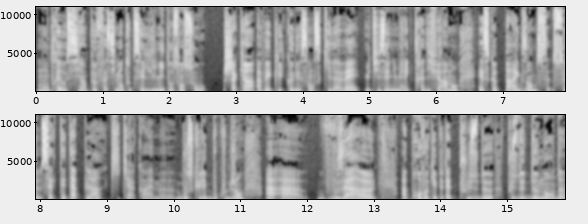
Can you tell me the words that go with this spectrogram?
montrait aussi un peu facilement toutes ses limites au sens où chacun, avec les connaissances qu'il avait, utilisait le numérique très différemment. Est-ce que, par exemple, cette étape-là, qui, a quand même euh, bousculé beaucoup de gens, a, vous a, euh, a provoqué peut-être plus de, plus de demandes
